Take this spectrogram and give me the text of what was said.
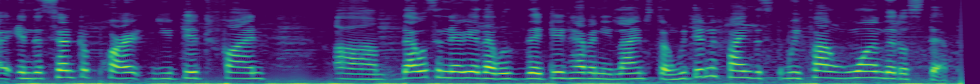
uh, in the central part, you did find um, that was an area that was they didn't have any limestone. We didn't find this. We found one little step,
